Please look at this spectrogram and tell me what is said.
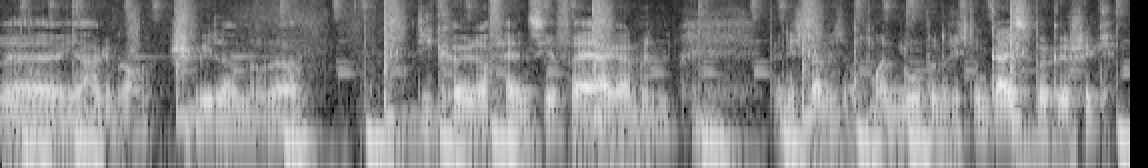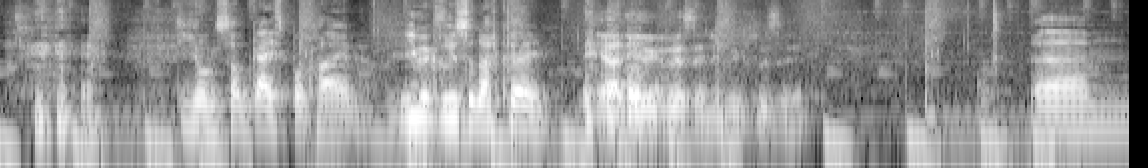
äh, ja genau, schmälern oder die Kölner Fans hier verärgern, wenn, wenn ich da nicht auch mal ein Lob in Richtung Geisböcke schicke. die Jungs vom Geisbockheim. die Liebe Jungs. Grüße nach Köln. Ja, liebe Grüße, liebe Grüße. Ähm,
